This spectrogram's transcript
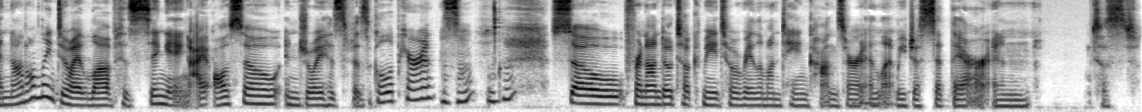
And not only do I love his singing, I also enjoy his physical appearance. Mhm, mhm. So Fernando took me to a Ray LaMontagne concert and let me just sit there and just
